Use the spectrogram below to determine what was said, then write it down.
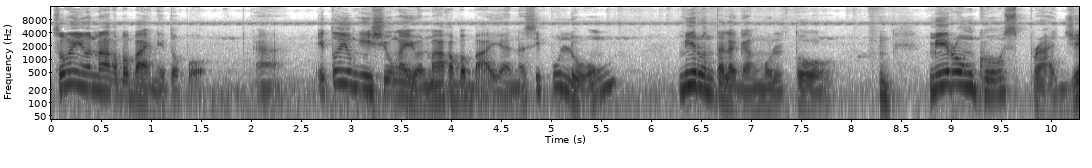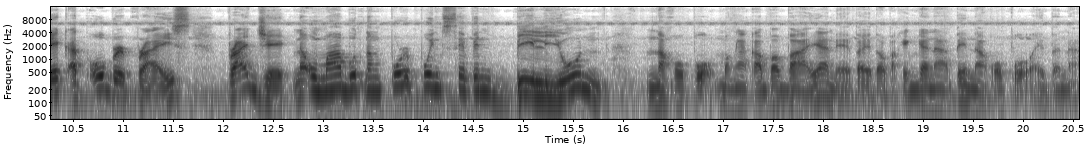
So ngayon mga kababayan, ito po. Ah, ito yung issue ngayon mga kababayan na si Pulong meron talagang multo. Merong ghost project at overpriced project na umabot ng 4.7 billion. Nako po, mga kababayan. Ito, ito, pakinggan natin. Nako po, ito na.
